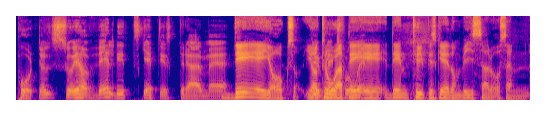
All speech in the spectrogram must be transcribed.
Portal, så är jag väldigt skeptisk till det där med... Det är jag också. Jag tror att det är, det är en typisk grej de visar och sen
